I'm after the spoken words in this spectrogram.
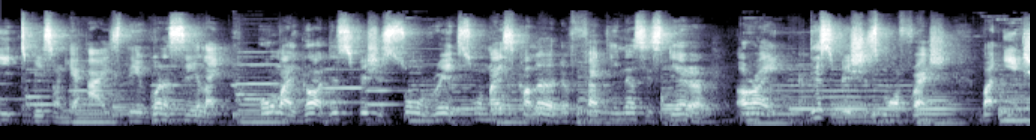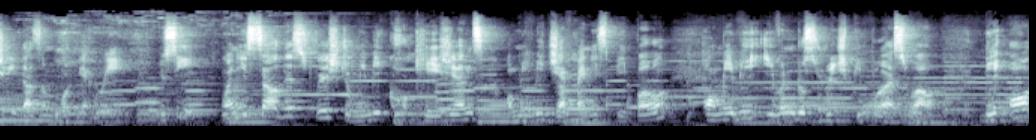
eat based on their eyes. They're gonna say like, oh my god, this fish is so red, so nice color, the fattiness is there. Alright, this fish is more fresh. But it actually doesn't work that way. You see, when you sell this fish to maybe Caucasians or maybe Japanese people or maybe even those rich people as well, they all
